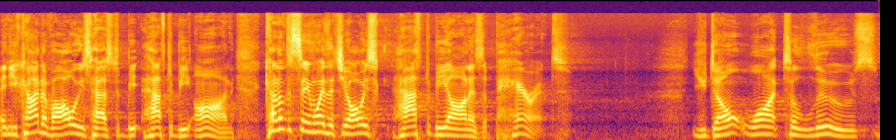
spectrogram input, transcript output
And you kind of always has to be, have to be on. Kind of the same way that you always have to be on as a parent. You don't want to lose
